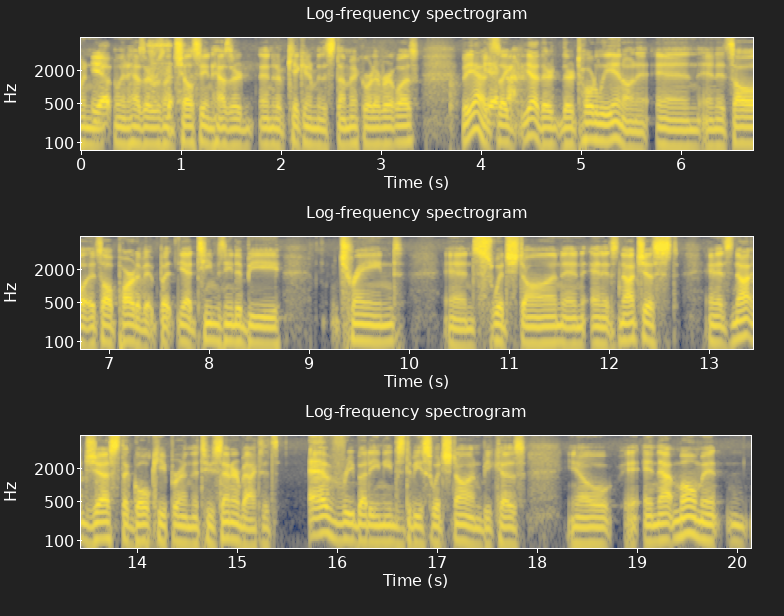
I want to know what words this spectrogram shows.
when yep. when Hazard was on Chelsea and Hazard ended up kicking him in the stomach or whatever it was. But yeah, it's yeah. like yeah, they're they're totally in on it, and and it's all it's all part of it. But yeah, teams need to be trained and switched on, and and it's not just and it's not just the goalkeeper and the two center backs. It's everybody needs to be switched on because you know in that moment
